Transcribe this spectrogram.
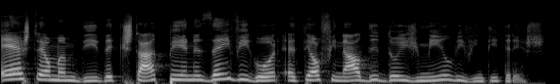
esta é uma medida que está apenas em vigor até ao final de 2023.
